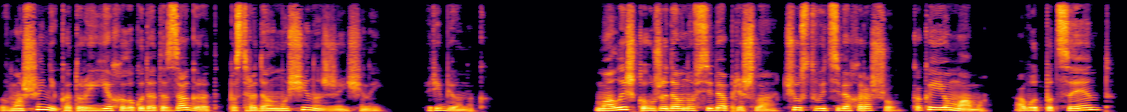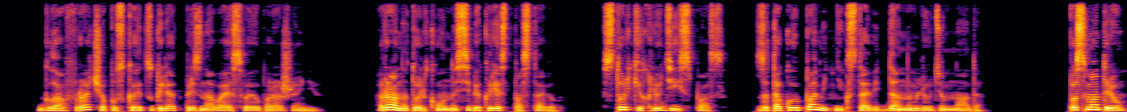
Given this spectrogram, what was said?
В машине, которая ехала куда-то за город, пострадал мужчина с женщиной. Ребенок. Малышка уже давно в себя пришла, чувствует себя хорошо, как и ее мама. А вот пациент... Главврач опускает взгляд, признавая свое поражение. Рано только он на себе крест поставил. Стольких людей спас. За такой памятник ставить данным людям надо посмотрю.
